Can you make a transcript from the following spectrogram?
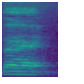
But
